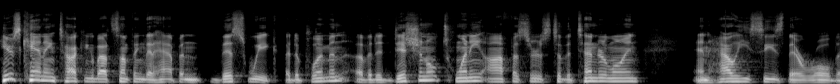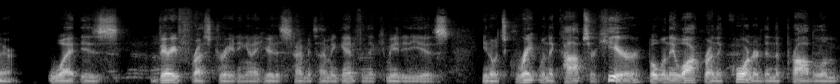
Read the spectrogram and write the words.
Here's Canning talking about something that happened this week a deployment of an additional 20 officers to the Tenderloin and how he sees their role there. What is very frustrating, and I hear this time and time again from the community, is you know, it's great when the cops are here, but when they walk around the corner, then the problem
